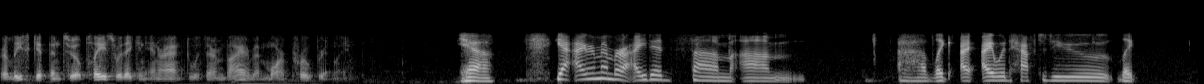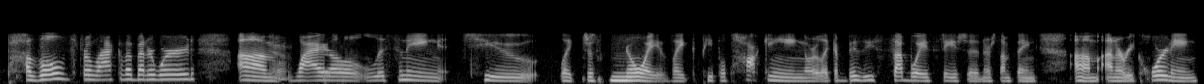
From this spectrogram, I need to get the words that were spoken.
or at least get them to a place where they can interact with their environment more appropriately. Yeah, yeah. I remember I did some, um, uh, like I, I would have to do like puzzles, for lack of a better word, um, yeah. while listening to like just noise, like people talking or like a busy subway station or something um, on a recording,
